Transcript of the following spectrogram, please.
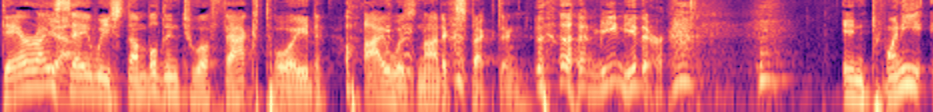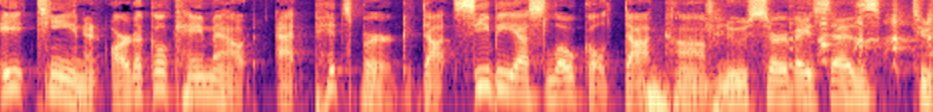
dare I Yeah. say we stumbled into a factoid I was not expecting. Me neither. In 2018, an article came out at pittsburgh.cbslocal.com. New survey says to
